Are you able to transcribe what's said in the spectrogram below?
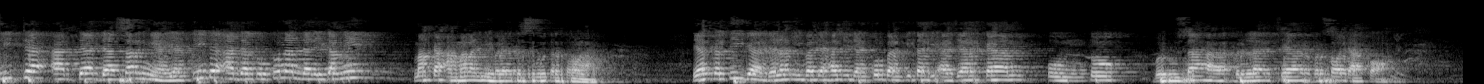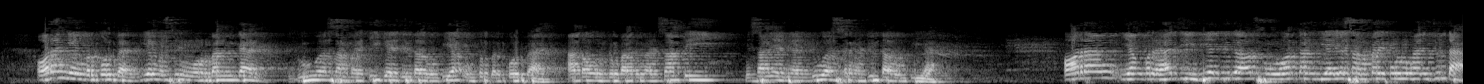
tidak ada dasarnya yang tidak ada tuntunan dari kami maka amalan ibadah tersebut tertolak. Yang ketiga dalam ibadah haji dan kurban kita diajarkan untuk berusaha belajar bersodakoh Orang yang berkurban dia mesti mengorbankan 2 sampai 3 juta rupiah untuk berkorban atau untuk patungan sapi misalnya dengan dua setengah juta rupiah. Orang yang berhaji dia juga harus mengeluarkan biaya sampai puluhan juta.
